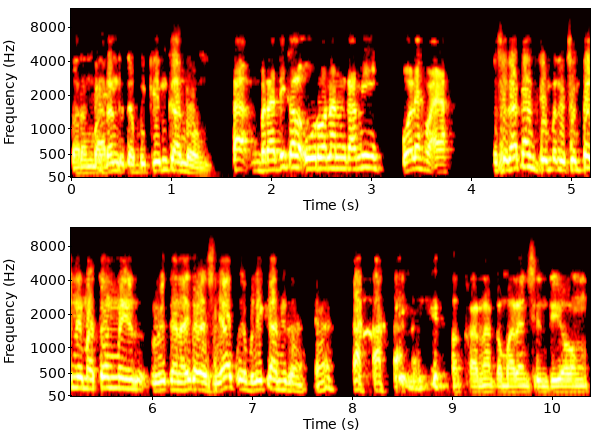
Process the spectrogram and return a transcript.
barang-barang kita bikinkan dong. Pak, berarti kalau urunan kami boleh Pak ya silakan simpan lima ton mil duitnya lagi kalau siap ya belikan kita ya. karena kemarin Sintiong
